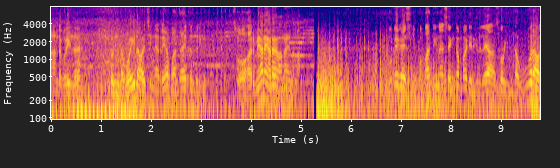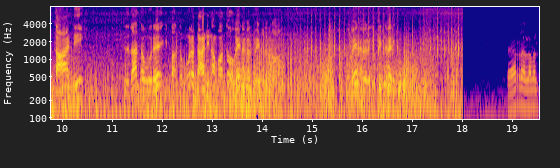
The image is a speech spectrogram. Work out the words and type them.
இதான் அந்த கோயில் ஸோ இந்த கோயிலை வச்சு நிறையா பஞ்சாயத்து வந்துருக்கு. ஸோ அருமையான இடம் தானே இதெல்லாம். ஓகே கைஸ் இப்போ பார்த்தீங்கன்னா செங்கம்பாடி இருக்குது இல்லையா? ஸோ இந்த ஊரை தாண்டி இதுதான் இந்த ஊர். இப்போ அந்த ஊரை தாண்டி நம்ம வந்து ஒகைநகர் போயிட்டு இருக்கோம் ஒகைநகருக்கு பின்னாடி. வேற லெவல்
